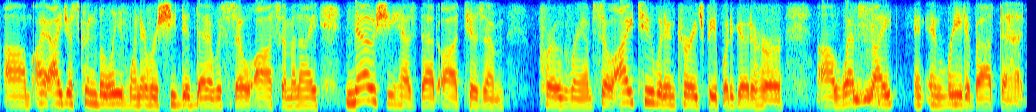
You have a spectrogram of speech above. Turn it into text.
Um, I, I just couldn't believe whenever she did that. It was so awesome, and I know she has that autism program. So I too would encourage people to go to her uh, website and, and read about that.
